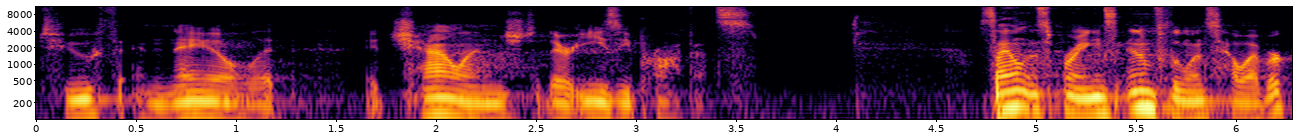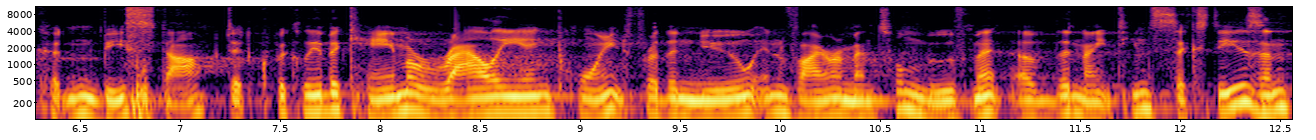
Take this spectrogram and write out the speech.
tooth and nail. It, it challenged their easy profits. Silent Spring's influence, however, couldn't be stopped. It quickly became a rallying point for the new environmental movement of the 1960s, and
